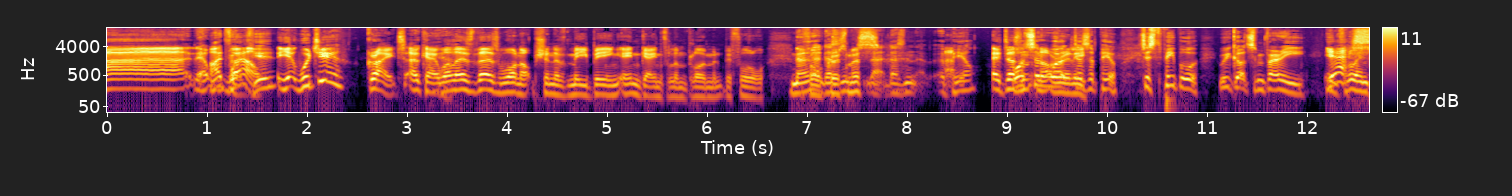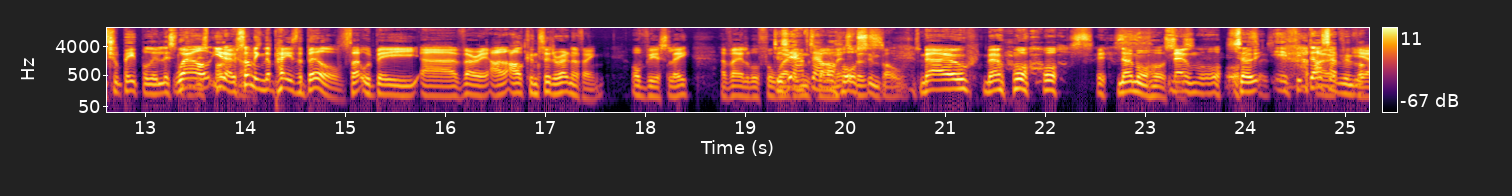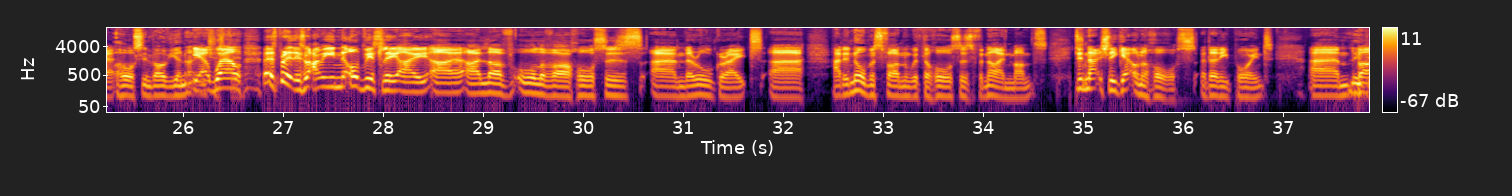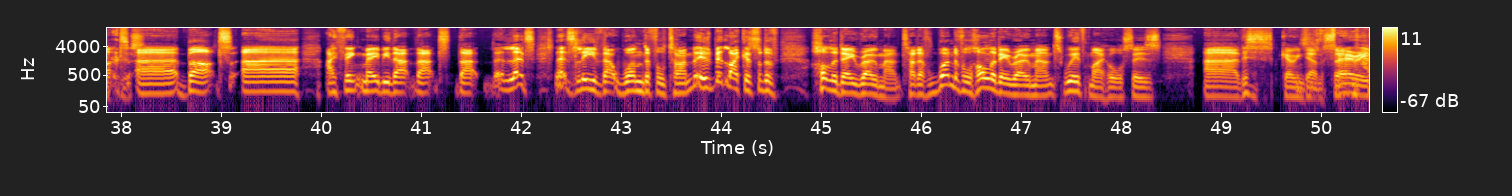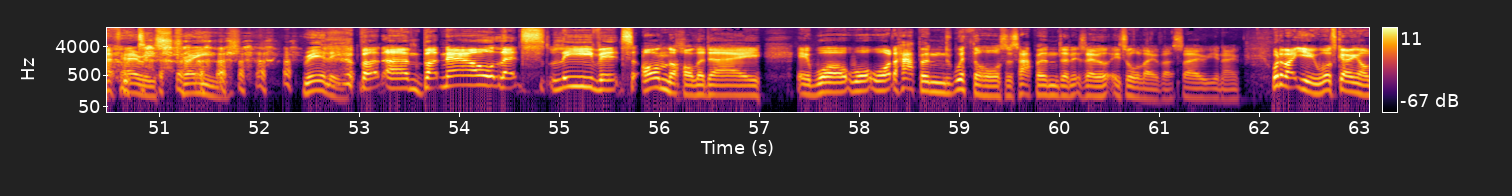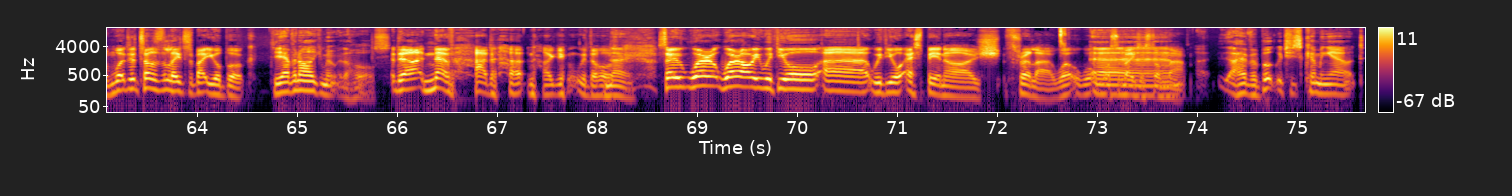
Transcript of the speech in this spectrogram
I'd well, you. yeah. Would you? Great. Okay. Well, there's there's one option of me being in gainful employment before No, before that doesn't, Christmas. that doesn't appeal. it doesn't- What sort of not work really. does appeal? Just people. We've got some very Yes. influential people who listen. to Well, you know, something that pays the bills. That would be uh, very. I'll, I'll consider anything. Obviously, available for Does it have weddings. to have a horse involved? No, no more horses. No more horses. No more Horses. So if it does I- have invo- yeah. a horse involved, you're not. Yeah, interested. well, let's put it this way. I mean, obviously, I, I I love all of our horses, and they're all great. Uh, had enormous fun with the horses for nine months. Didn't actually get on a horse at any point, um, but uh, but uh, I think maybe that that that let's let's leave that wonderful time. It's a bit like a sort of holiday romance. Had a wonderful holiday romance with my horses. Uh, this is going down a certain very road. very strange. really. But um, but now let's leave it on the holiday. It, what, what what happened with the horse has happened, and it's all, it's all over. So you know. What about you? What's going on? What tell us the latest about your book? Do you have an argument with a horse? I never had an argument with the horse. No. So where where are we with your uh, with your espionage thriller? What, what, what's the latest on that? Um, I have a book which is coming out.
